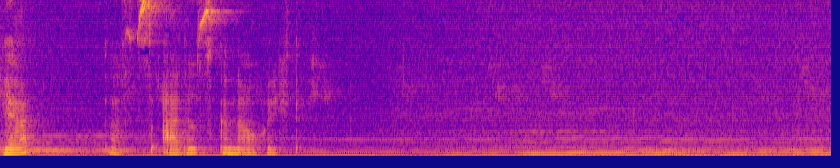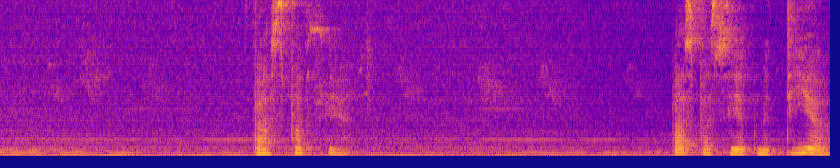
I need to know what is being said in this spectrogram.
Ja, das ist alles genau richtig. Was passiert? Was passiert mit dir?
